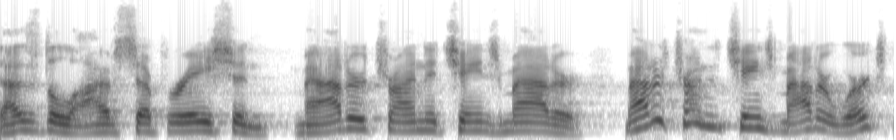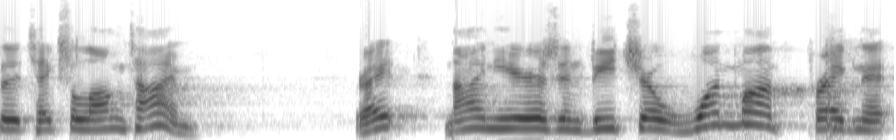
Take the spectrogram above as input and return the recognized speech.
That is the lie of separation. Matter trying to change matter. Matter trying to change matter works, but it takes a long time. Right? Nine years in vitro, one month pregnant.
